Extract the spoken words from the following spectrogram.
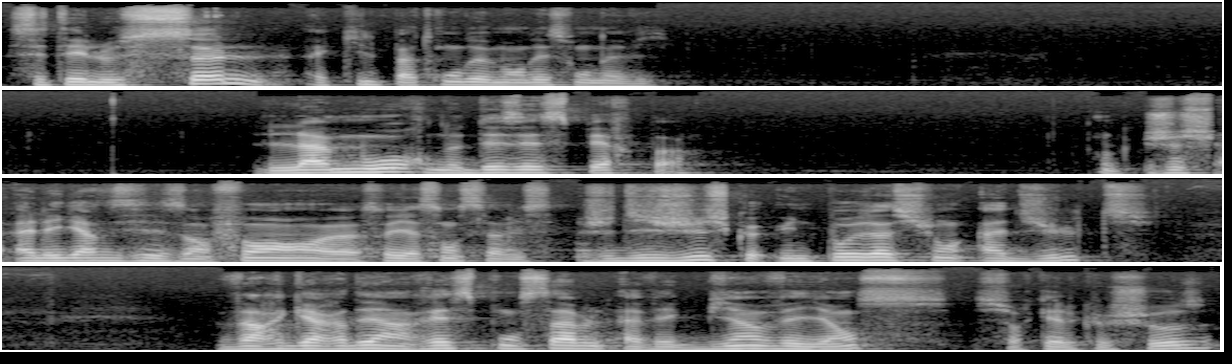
c'était le seul à qui le patron demandait son avis. L'amour ne désespère pas. je suis allé garder ses enfants, euh, soyez à son service. Je dis juste qu'une position adulte va regarder un responsable avec bienveillance sur quelque chose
